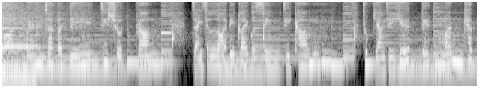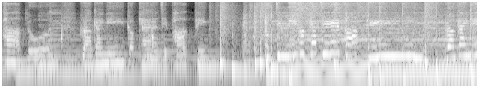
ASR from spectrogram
ก่อยมือจากอดีตที่ชุดรั้งใจจะลอยไปไกลกว่าสิ่งที่ค้ำ ทุกอย่างที่ยึดติดมันแค่ภาพลวงร่างกายนี้ก็แค่ที่พักพิงทุกที่นี้ก็แค่ที่พักพิงร่างกายนี้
